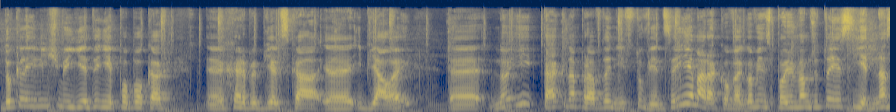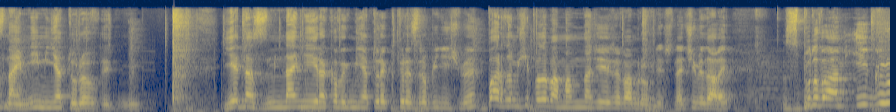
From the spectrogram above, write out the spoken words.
Dokleiliśmy jedynie po bokach e, herby Bielska i Białej. No i tak naprawdę nic tu więcej nie ma rakowego, więc powiem wam, że to jest jedna z najmniej miniaturów... y, Jedna z najmniej rakowych miniaturek, które zrobiliśmy. Bardzo mi się podoba, mam nadzieję, że Wam również. Lecimy dalej. Zbudowałam iglu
